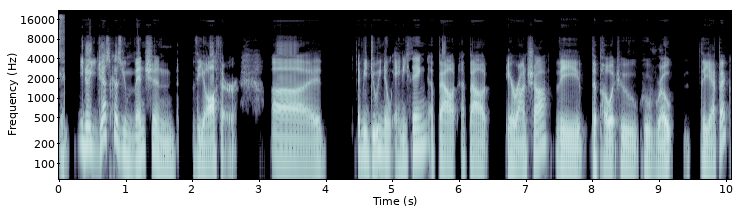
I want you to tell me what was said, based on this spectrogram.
you know, just because you mentioned the author, uh, I mean, do we know anything about about Iranshah, the the poet who who wrote the epic?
